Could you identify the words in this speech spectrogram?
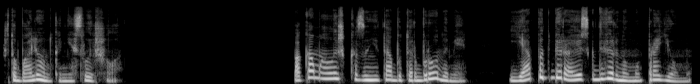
чтобы Аленка не слышала. Пока малышка занята бутербродами, я подбираюсь к дверному проему.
